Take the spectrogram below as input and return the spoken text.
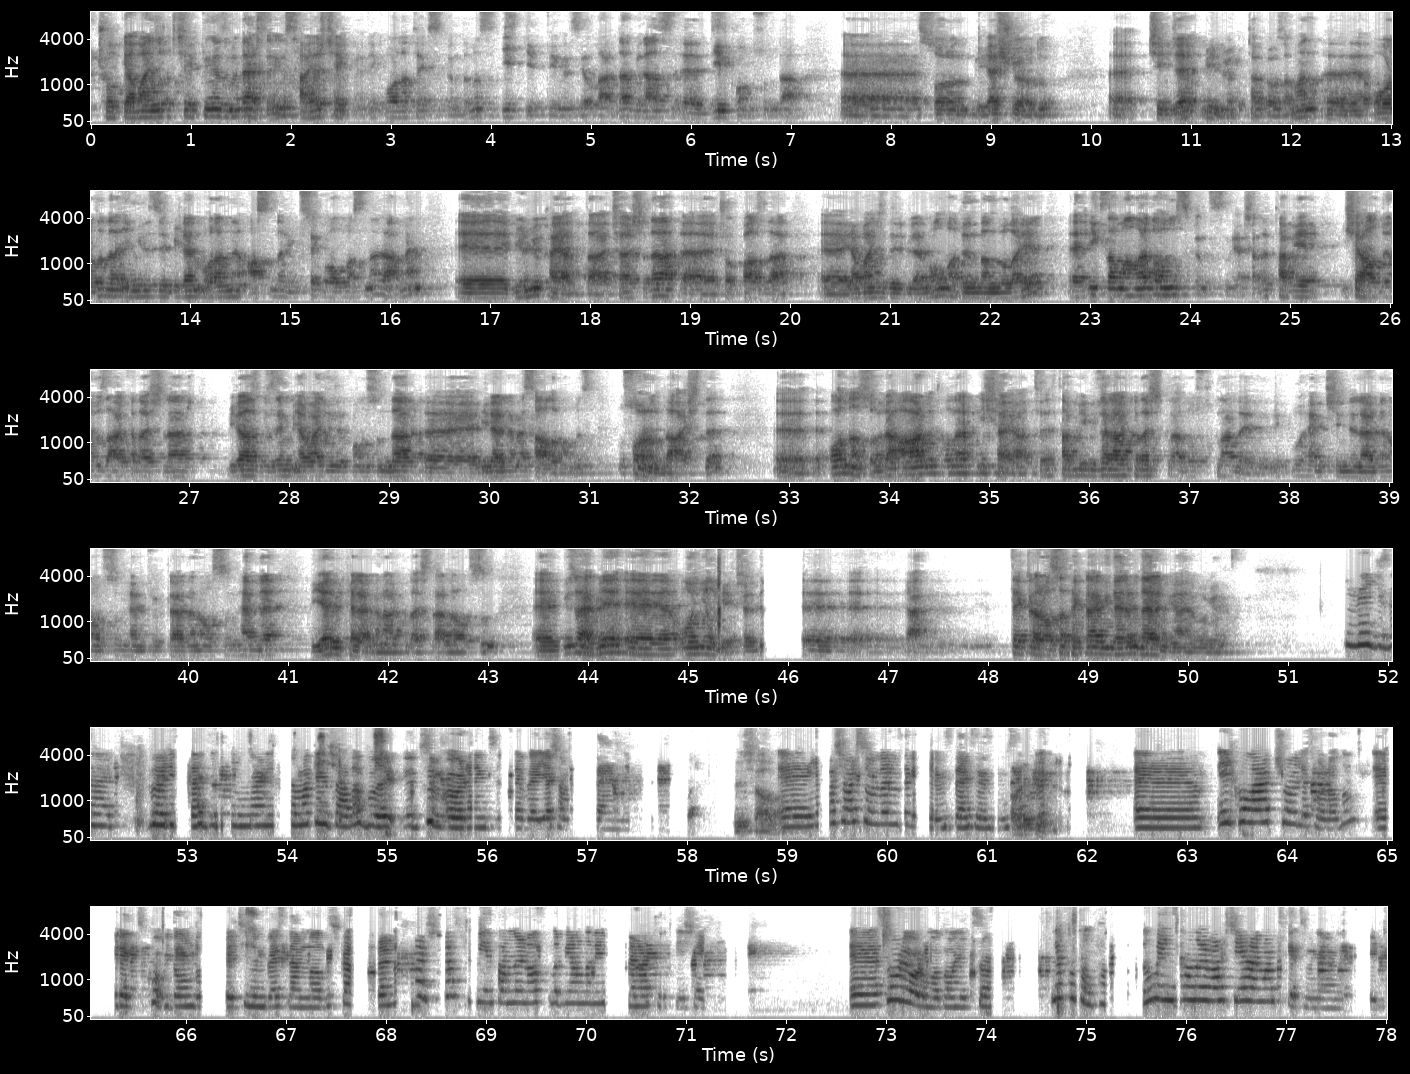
Çok yabancılık çektiniz mi derseniz hayır çekmedik. Orada tek sıkıntımız ilk gittiğimiz yıllarda biraz e, dil konusunda e, sorun yaşıyorduk. E, Çince bilmiyorduk tabii o zaman. E, orada da İngilizce bilen oranı aslında yüksek olmasına rağmen e, günlük hayatta, çarşıda e, çok fazla e, yabancı dil bilen olmadığından dolayı ilk zamanlarda onun sıkıntısını yaşadık. Tabii işe aldığımız arkadaşlar biraz bizim yabancı dil konusunda ilerleme sağlamamız bu sorunu da aştı. E, ondan sonra ağırlık olarak iş hayatı, tabii güzel arkadaşlıklar, dostluklar da edindik. Bu hem Çinlilerden olsun, hem Türklerden olsun, hem de diğer ülkelerden arkadaşlarla olsun. E, güzel bir e, 10 yıl geçirdik. E, yani tekrar olsa tekrar giderim derim yani bugün. Ne güzel. Böyle güzel deneyimler yaşamak inşallah böyle tüm öğrencilere ve yaşamak isteyenlere. İnşallah. Ee, yavaş yavaş sorularımıza geçelim isterseniz Mustafa Ee, ilk olarak şöyle soralım. Ee, direkt COVID-19 ve Çin'in beslenme alışkanlıklarına karşı çünkü insanların aslında bir yandan en çok merak ettiği şey. Ee, soruyorum o zaman ilk soru. Nüfusun fazlalığı mı insanlara vahşi hayvan tüketimine yönelik?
